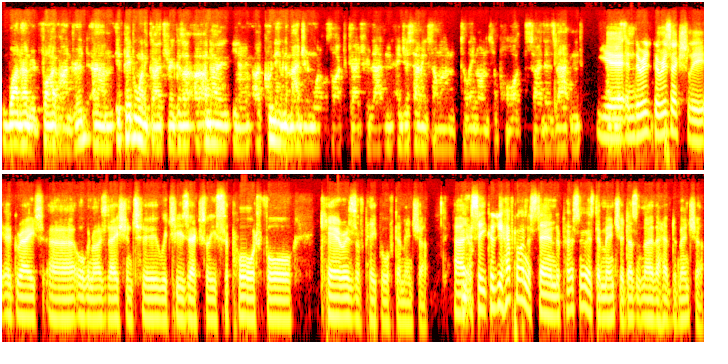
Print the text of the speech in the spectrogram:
100, 500. Um, if people want to go through, because I, I, know, you know, I couldn't even imagine what it was like to go through that and, and just having someone to lean on and support. So there's that. And yeah, and there is there is actually a great uh, organisation too, which is actually support for carers of people with dementia. Uh, yeah. See, because you have to understand, the person who has dementia doesn't know they have dementia.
